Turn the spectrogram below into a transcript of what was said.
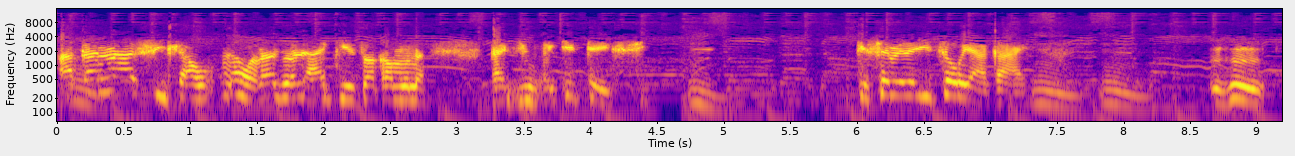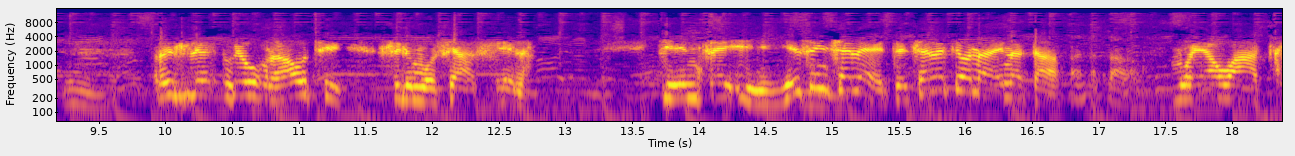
A ka nna a fihla hona hona jwale ha ke etswa ka mona ka diwe ke taxi. Ke sebeleditse ho ya kae? Mhm. Re tlile hore ha o thwe selemo se a fela ke entse eng? E seng tjhelete tjhelete yona e na taba. Moya wa ka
